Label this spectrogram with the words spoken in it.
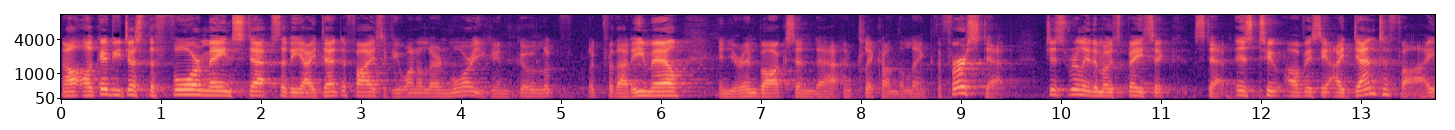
Now, I'll give you just the four main steps that he identifies. If you want to learn more, you can go look look for that email in your inbox and, uh, and click on the link. The first step, just really the most basic step, is to obviously identify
